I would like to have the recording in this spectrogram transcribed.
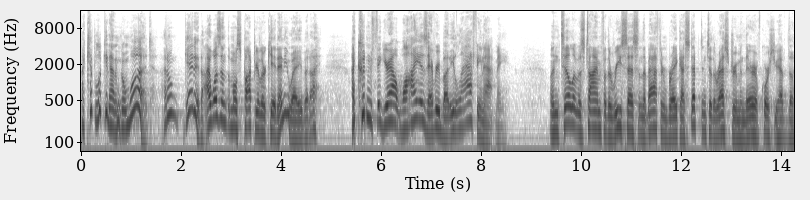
I kept looking at him going, What? I don't get it. I wasn't the most popular kid anyway, but I, I couldn't figure out why is everybody laughing at me. Until it was time for the recess and the bathroom break, I stepped into the restroom, and there, of course, you have the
